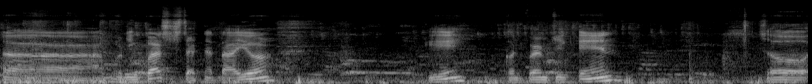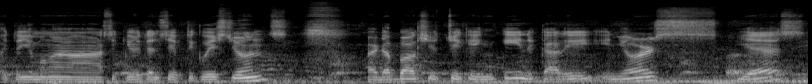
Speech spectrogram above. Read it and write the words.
ah, boarding pass. Start na tayo. Okay. Confirm check-in. So, ito yung mga security and safety questions. Are the bags you checking in carry in yours? Yes.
